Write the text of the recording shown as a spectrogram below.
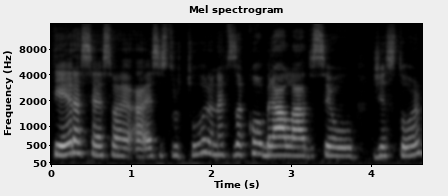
ter acesso a, a essa estrutura, né, precisa cobrar lá do seu gestor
